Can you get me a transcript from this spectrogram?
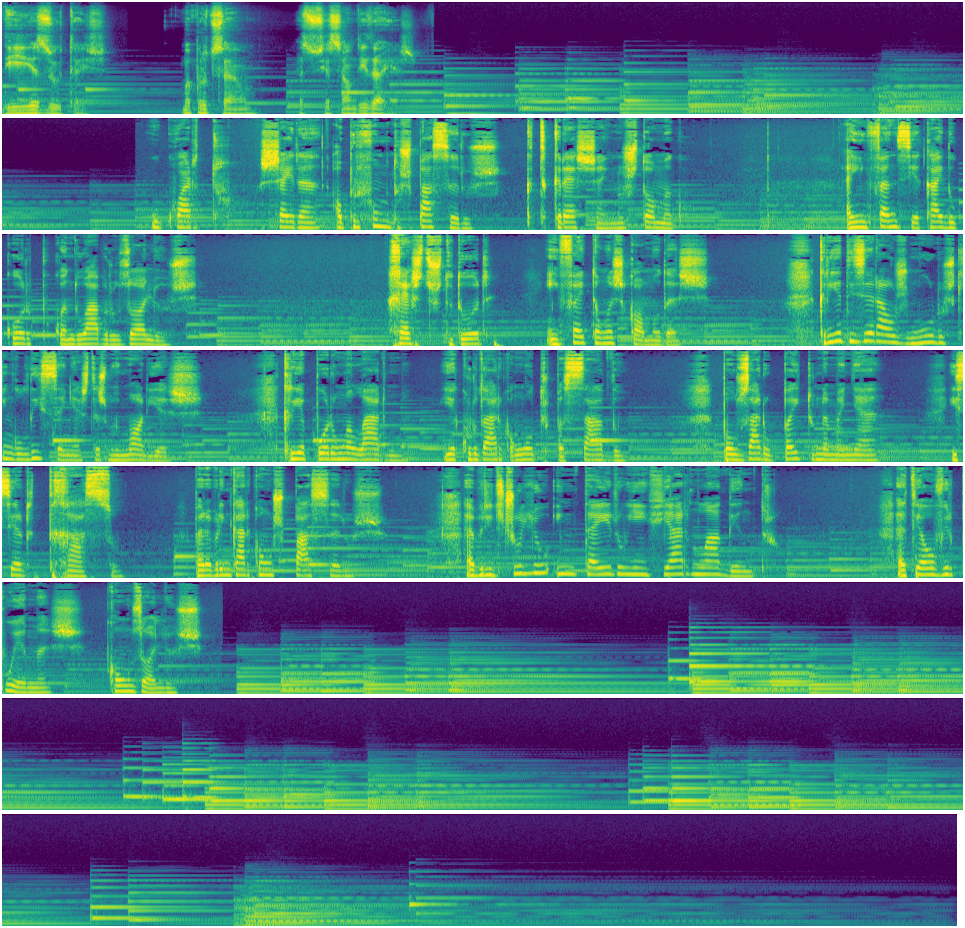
Dias Úteis, uma produção, associação de ideias. O quarto cheira ao perfume dos pássaros que te crescem no estômago. A infância cai do corpo quando abro os olhos. Restos de dor enfeitam as cômodas. Queria dizer aos muros que engolissem estas memórias. Queria pôr um alarme e acordar com outro passado, pousar o peito na manhã e ser terraço para brincar com os pássaros, abrir julho inteiro e enfiar-me lá dentro, até ouvir poemas com os olhos.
